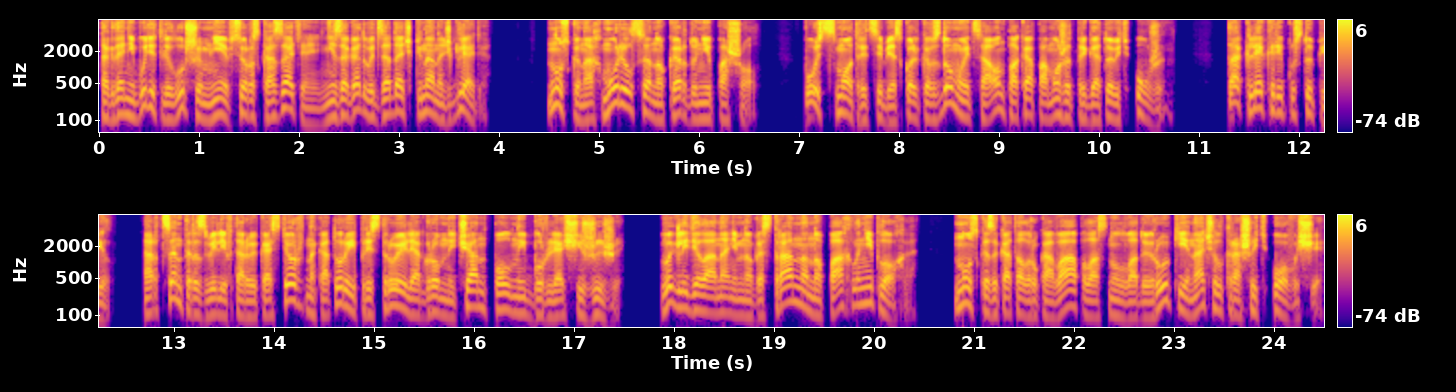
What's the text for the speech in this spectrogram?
Тогда не будет ли лучше мне все рассказать, а не загадывать задачки на ночь глядя?» Нуска нахмурился, но к Эрду не пошел. Пусть смотрит себе, сколько вздумается, а он пока поможет приготовить ужин. Так лекарь и поступил. Арценты развели второй костер, на который пристроили огромный чан, полный бурлящей жижи. Выглядела она немного странно, но пахло неплохо. Нуска закатал рукава, ополоснул водой руки и начал крошить овощи.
